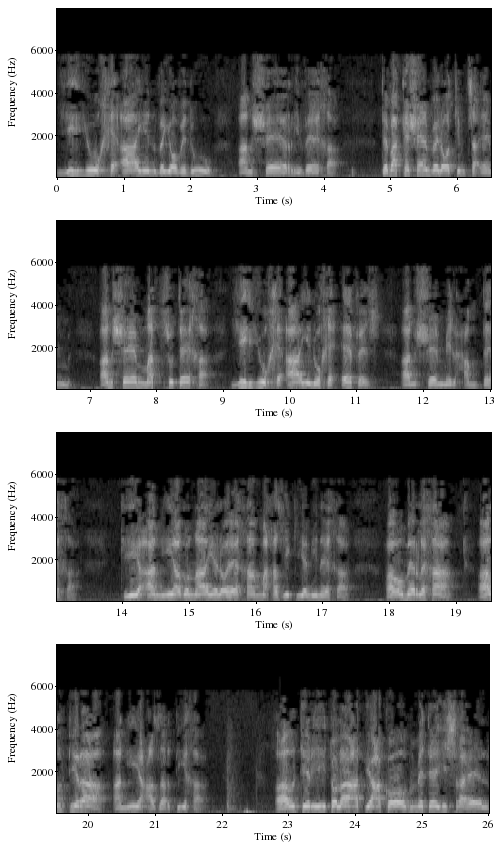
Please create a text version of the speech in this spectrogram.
יהיו כאין ויאבדו אנשי ריבך. תבקשם ולא תמצאם, אנשי מצותיך, יהיו כאין וכאפס, אנשי מלחמתך. כי אני אדוני אלוהיך מחזיק ימיניך, האומר לך, אל תירא, אני עזרתיך. אל תראי תולעת יעקב מתי ישראל,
